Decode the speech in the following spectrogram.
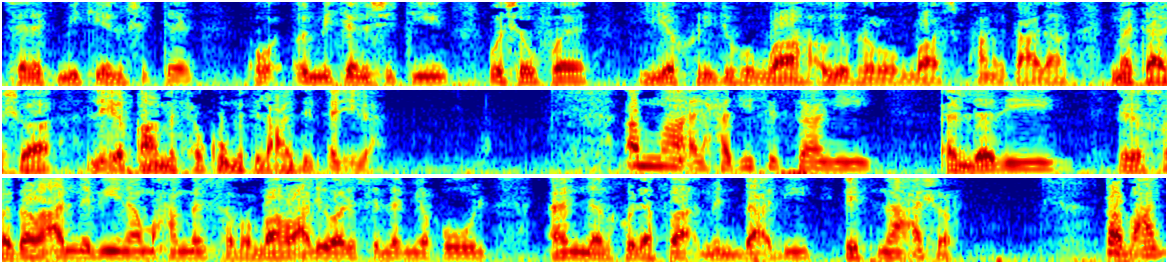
سنة 206 أو 260 وسوف يخرجه الله أو يظهره الله سبحانه وتعالى متى شاء لإقامة حكومة العادل الإله. أما الحديث الثاني الذي صدر عن نبينا محمد صلى الله عليه وآله وسلم يقول أن الخلفاء من بعدي اثنا عشر. طبعا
